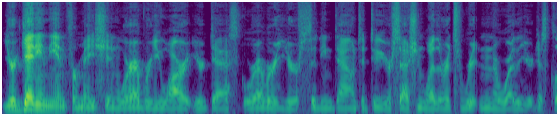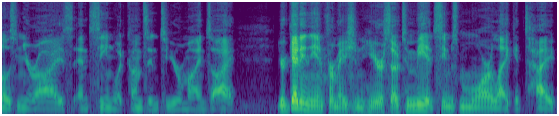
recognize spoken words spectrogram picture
you're getting the information wherever you are at your desk, wherever you're sitting down to do your session, whether it's written or whether you're just closing your eyes and seeing what comes into your mind's eye. You're getting the information here. So to me, it seems more like a type.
